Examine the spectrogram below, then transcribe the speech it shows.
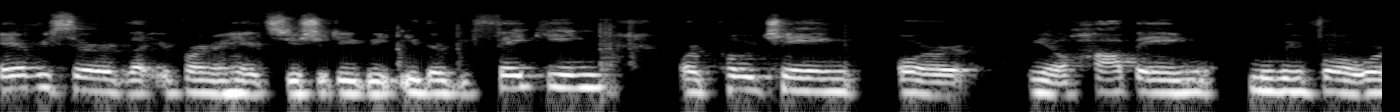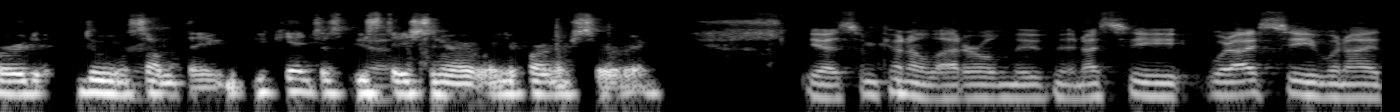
every serve that your partner hits, you should be either be faking or poaching or you know, hopping, moving forward, doing right. something. You can't just be yeah. stationary when your partner's serving. Yeah, some kind of lateral movement. I see what I see when I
